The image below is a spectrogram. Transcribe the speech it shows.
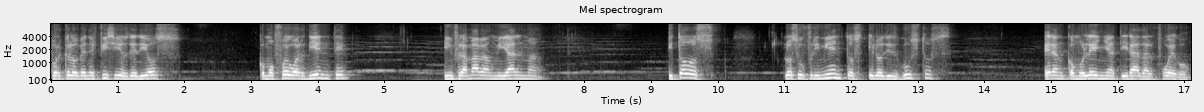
porque los beneficios de Dios, como fuego ardiente, inflamaban mi alma y todos los sufrimientos y los disgustos eran como leña tirada al fuego,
